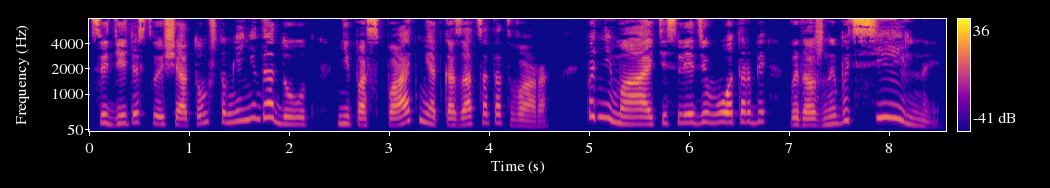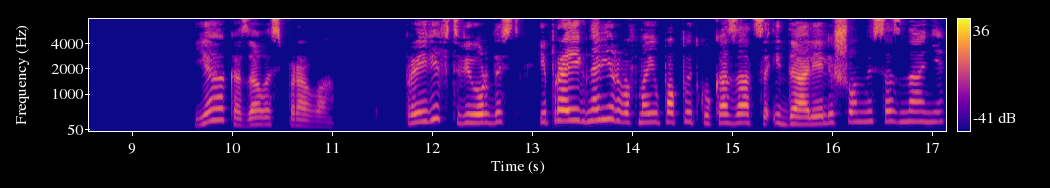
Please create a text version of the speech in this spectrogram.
свидетельствующая о том, что мне не дадут ни поспать, ни отказаться от отвара. «Поднимайтесь, леди Уотерби, вы должны быть сильны!» Я оказалась права. Проявив твердость и проигнорировав мою попытку казаться и далее лишенной сознания,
